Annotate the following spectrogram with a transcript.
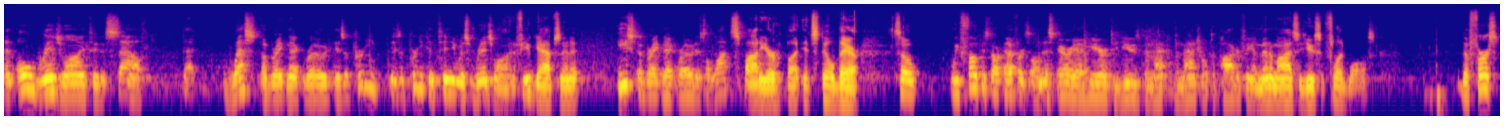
an old ridge line to the south that west of Great Neck Road is a pretty, is a pretty continuous ridge line, a few gaps in it. East of Great Neck Road is a lot spottier, but it's still there. So we focused our efforts on this area here to use the nat, the natural topography and minimize the use of flood walls. The first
